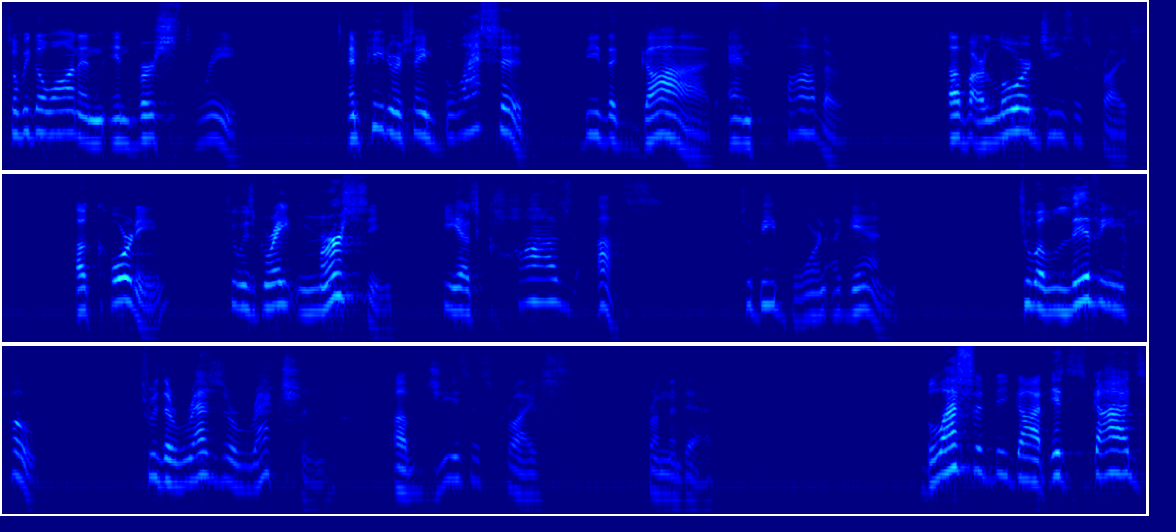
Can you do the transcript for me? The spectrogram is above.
So we go on in, in verse 3. And Peter is saying, Blessed be the God and Father of our Lord Jesus Christ. According to his great mercy, he has caused us to be born again to a living hope through the resurrection of Jesus Christ from the dead. Blessed be God. It's God's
